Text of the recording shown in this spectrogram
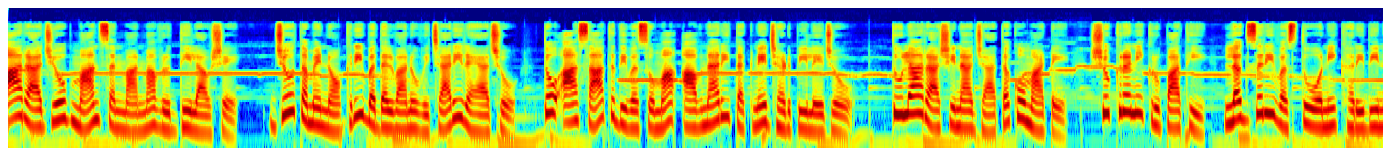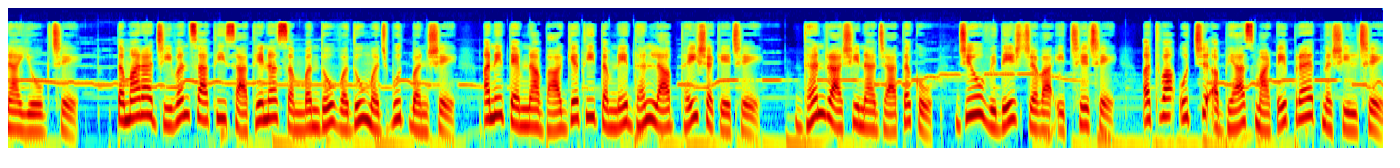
આ રાજયોગ માન સન્માનમાં વૃદ્ધિ લાવશે. જો તમે નોકરી બદલવાનું વિચારી રહ્યા છો, તો આ સાત દિવસોમાં આવનારી તકને ઝડપી લેજો. તુલા રાશિના જાતકો માટે શુક્રની કૃપાથી લક્ઝરી વસ્તુઓની ખરીદીના યોગ છે. તમારા જીવનસાથી સાથેના સંબંધો વધુ મજબૂત બનશે અને તેમના ભાગ્યથી તમને ધન લાભ થઈ શકે છે. ધન રાશિના જાતકો, જેઓ વિદેશ જવા ઈચ્છે છે અથવા ઉચ્ચ અભ્યાસ માટે પ્રયત્નશીલ છે,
